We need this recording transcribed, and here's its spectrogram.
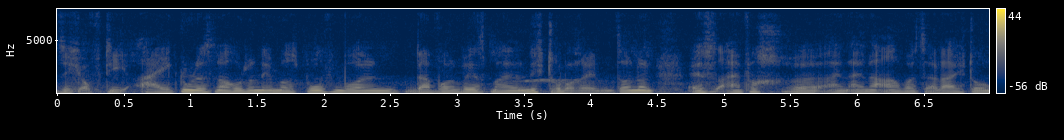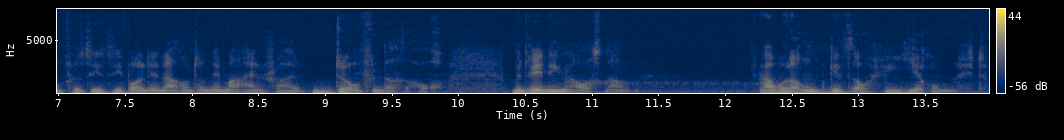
sich auf die Eignung des Nachunternehmers berufen wollen, da wollen wir jetzt mal nicht drüber reden, sondern es ist einfach äh, eine Arbeitserleichterung für Sie. Sie wollen den Nachunternehmer einschalten, dürfen das auch, mit wenigen Ausnahmen. Aber darum geht es auch hierum nicht.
